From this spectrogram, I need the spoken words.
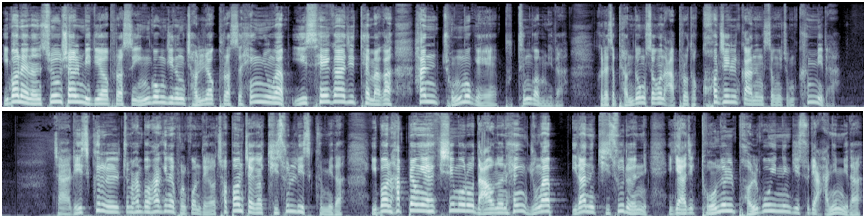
이번에는 소셜 미디어 플러스 인공지능 전력 플러스 핵융합 이 세 가지 테마가 한 종목에 붙은 겁니다. 그래서 변동성은 앞으로 더 커질 가능성이 좀 큽니다. 자, 리스크를 좀 한번 확인해 볼 건데요. 첫 번째가 기술 리스크입니다. 이번 합병의 핵심으로 나오는 핵융합 이라는 기술은 이게 아직 돈을 벌고 있는 기술이 아닙니다.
